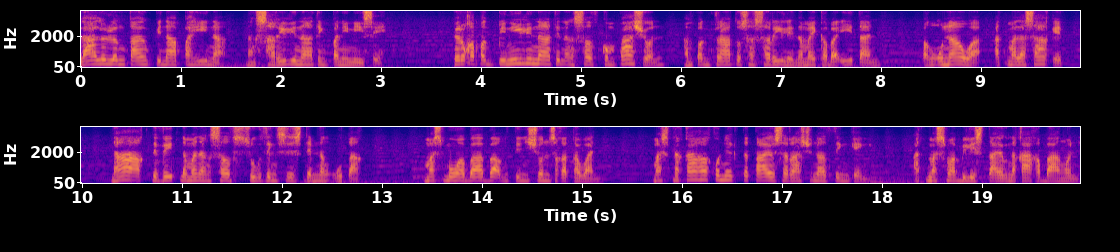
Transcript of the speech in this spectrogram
lalo lang tayong pinapahina ng sarili nating paninisi. Pero kapag pinili natin ang self-compassion, ang pagtrato sa sarili na may kabaitan, pangunawa at malasakit, na-activate naman ang self-soothing system ng utak. Mas bumababa ang tensyon sa katawan. Mas nakakakonekta tayo sa rational thinking at mas mabilis tayong nakakabangon.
